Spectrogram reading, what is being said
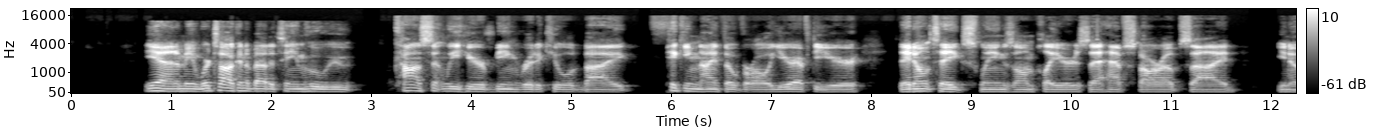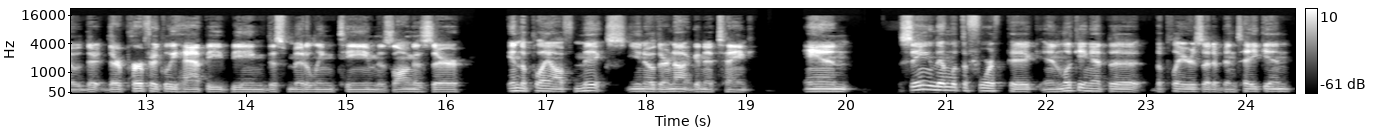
Yeah, and I mean, we're talking about a team who we constantly hear being ridiculed by picking ninth overall year after year. They don't take swings on players that have star upside. You know, they're, they're perfectly happy being this middling team as long as they're in the playoff mix. You know, they're not going to tank. And seeing them with the fourth pick and looking at the the players that have been taken,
